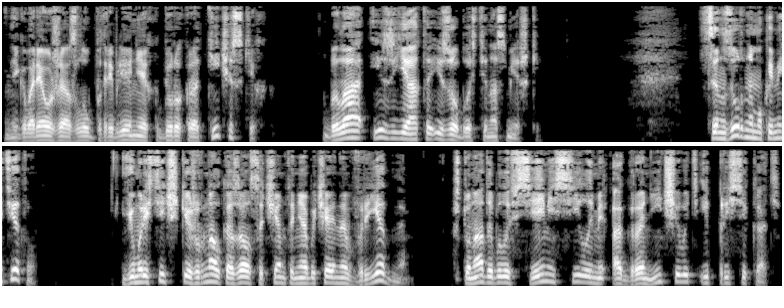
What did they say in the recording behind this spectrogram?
не говоря уже о злоупотреблениях бюрократических, была изъята из области насмешки. Цензурному комитету юмористический журнал казался чем-то необычайно вредным, что надо было всеми силами ограничивать и пресекать.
